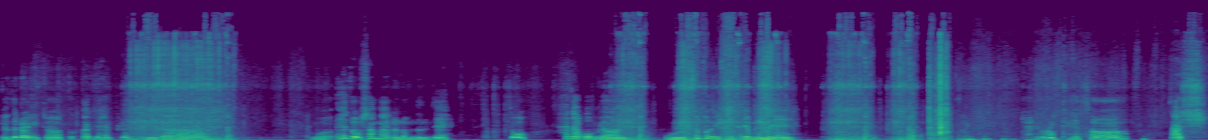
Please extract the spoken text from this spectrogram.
겨드랑이 저 끝까지 할 필요 없습니다. 뭐 해도 상관은 없는데 또 하다 보면 울 수도 있기 때문에 자 이렇게 해서 다시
